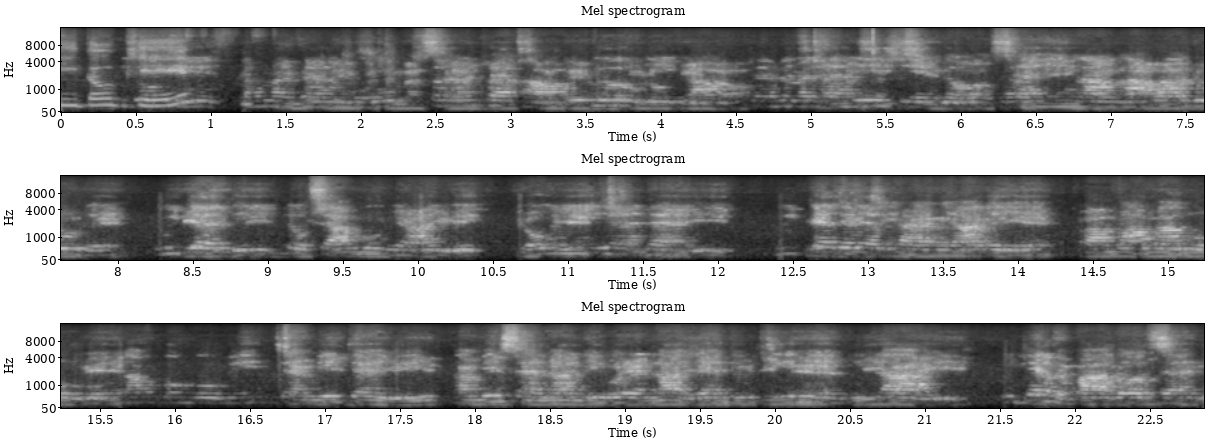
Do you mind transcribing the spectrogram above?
ဤသို့ဖြင့်သမဂံမူစံထက်အောင်ပြုပြီးတော့ဓမ္မတန်ဤရှင်သောဇန်ရင်ကငါးပါးတို့တွင်ဝိတက်သည်လှူရှားမှုများ၍ယုံကြည်ချမ်းသာ၏ဝိတက်တဲ့ခံများလျင်ကာမဘုံကိုပင်ကာမဂုဏ်ကိုပင်ကြံပြီးတဲ့၍ကာမိဆန္ဒဒီဝရဏယံဒီတိမြင်ပြီးလာ၏ဝိတက်မပါသောဇန်သ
